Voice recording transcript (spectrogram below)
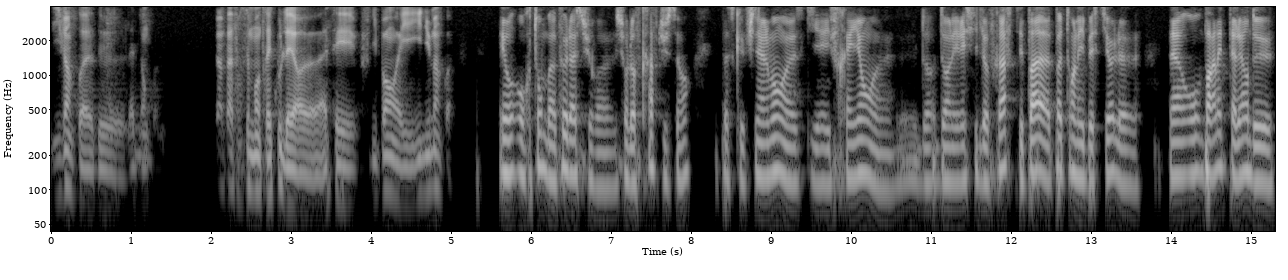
divin, quoi, de, là-dedans. Pas forcément très cool, d'ailleurs, assez flippant et inhumain, quoi. Et on, on, retombe un peu là sur, sur Lovecraft, justement. Parce que finalement, ce qui est effrayant dans, dans, les récits de Lovecraft, c'est pas, pas tant les bestioles on parlait tout à l'heure de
